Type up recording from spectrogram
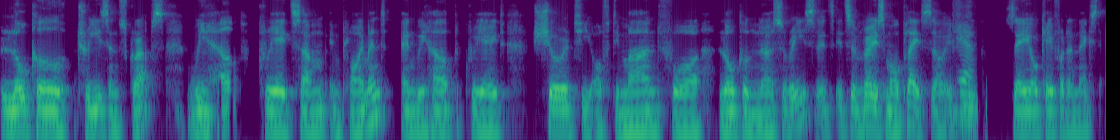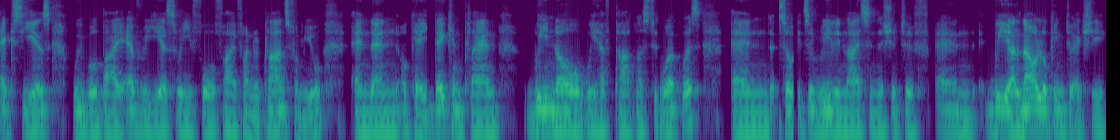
local trees and scrubs. We help create some employment and we help create surety of demand for local nurseries. It's it's a very small place. So if yeah. you say, okay, for the next X years, we will buy every year three, four, five hundred plants from you. And then, okay, they can plan we know we have partners to work with. And so it's a really nice initiative. And we are now looking to actually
